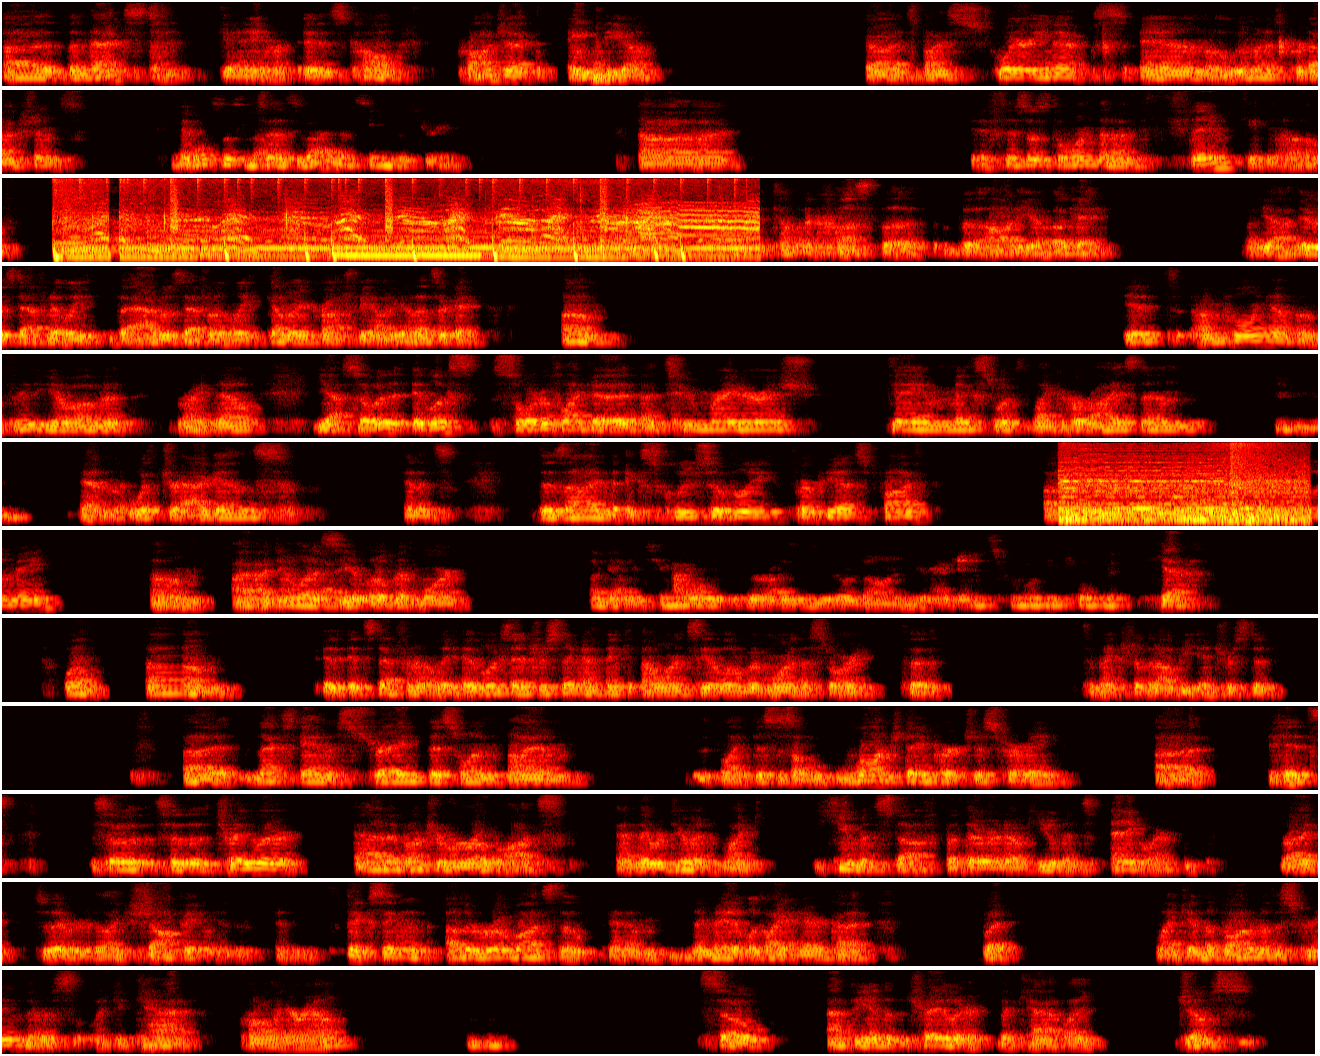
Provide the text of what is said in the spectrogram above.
uh, the next game is called Project Athia. Uh, it's by Square Enix and Luminous Productions. Yeah, what's this says- I haven't seen this dream. Uh, if this is the one that I'm thinking of. Coming across the, the audio. Okay. Yeah, it was definitely, the ad was definitely coming across the audio. That's okay. Um, it, I'm pulling up a video of it right now. Yeah, so it, it looks sort of like a, a Tomb Raider ish game mixed with like Horizon Mm-hmm. and with dragons. And it's designed exclusively for PS5. Uh, to me. Um, I, I do want to see a little bit more. I've gathered two more Horizon Zero Dawn and Dragons from what you told me. Yeah. Well, it, it's definitely it looks interesting. I think I want to see a little bit more of the story to to make sure that I'll be interested. Uh, next game is Stray. This one I am like this is a launch day purchase for me. Uh, it's so so the trailer had a bunch of robots and they were doing like human stuff, but there were no humans anywhere, right? So they were like shopping and, fixing other robots that and um, they made it look like a haircut, but like in the bottom of the screen there was like a cat crawling around. Mm-hmm. So at the end of the trailer, the cat like jumps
